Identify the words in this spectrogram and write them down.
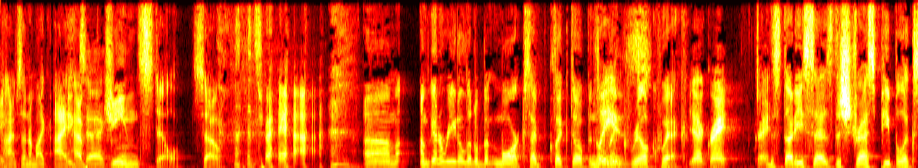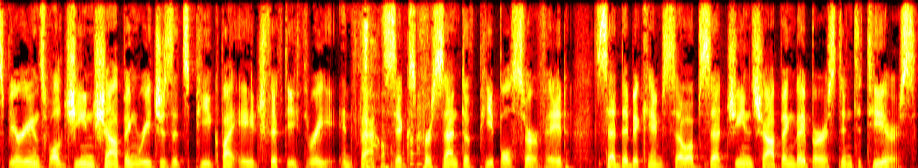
sometimes, and I'm like, I have jeans still. So That's right. um, I'm going to read a little bit more because I clicked open the link real quick. Yeah, great. Great. The study says the stress people experience while jean shopping reaches its peak by age 53. In fact, 6% of people surveyed said they became so upset jean shopping they burst into tears.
